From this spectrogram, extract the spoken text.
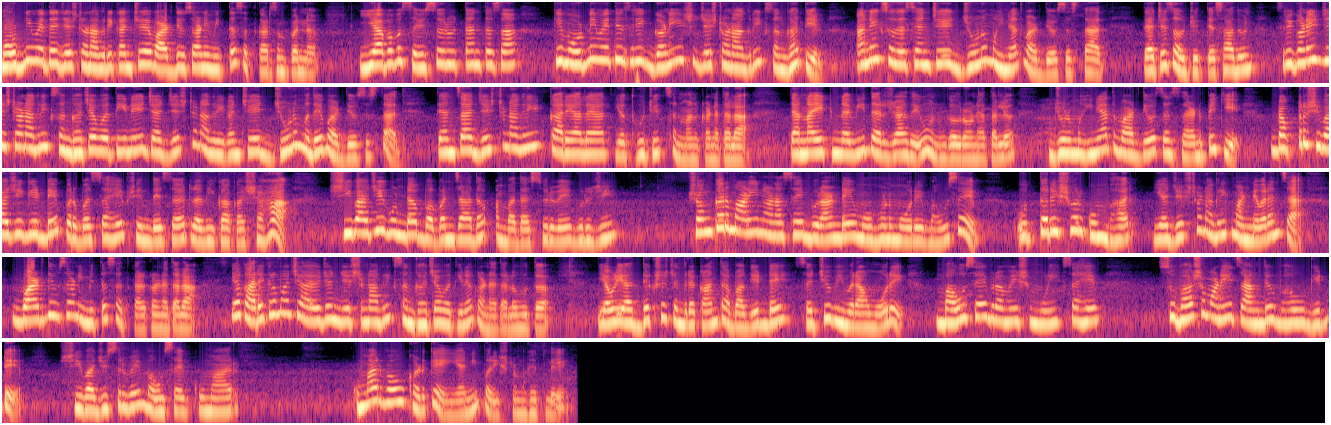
मोडणी येथे ज्येष्ठ नागरिकांचे वाढदिवसानिमित्त सत्कार संपन्न. याबाबत सविस्तर वृत्तांत असा की मोडणी येथील श्री गणेश ज्येष्ठ नागरिक संघातील अनेक सदस्यांचे जून महिन्यात वाढदिवस असतात. त्याचेच औचित्य साधून श्री गणेश ज्येष्ठ नागरिक संघाच्या वतीने ज्या ज्येष्ठ नागरिकांचे जूनमध्ये वाढदिवस असतात त्यांचा ज्येष्ठ नागरिक कार्यालयात यथोचित सन्मान करण्यात आला. त्यांना एक नवी दर्जा देऊन गौरवण्यात आलं. जून महिन्यात वाढदिवस असणाऱ्यांपैकी डॉक्टर शिवाजी गिड्डे परबतसाहेब शिंदे सर रवी काका शहा शिवाजी गुंड बबन जाधव अंबादास सुर्वे गुरुजी शंकर माळी नानासाहेब बुरांडे मोहन मोरे भाऊसाहेब उत्तरेश्वर कुंभार या ज्येष्ठ नागरिक मान्यवरांचा वाढदिवसानिमित्त सत्कार करण्यात आला. या कार्यक्रमाचे आयोजन ज्येष्ठ नागरिक संघाच्या वतीनं करण्यात आलं होतं. यावेळी अध्यक्ष चंद्रकांत आबागिड्डे सचिव भीमराव मोरे भाऊसाहेब रमेश मुळीक साहेब सुभाष माने चांगदेव भाऊ गिड्डे शिवाजी सुर्वे भाऊसाहेब कुमार कुमार भाऊ खडके यांनी परिश्रम घेतले.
